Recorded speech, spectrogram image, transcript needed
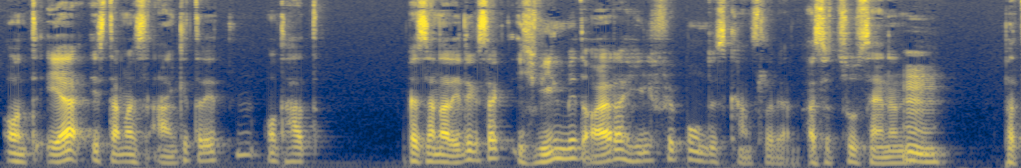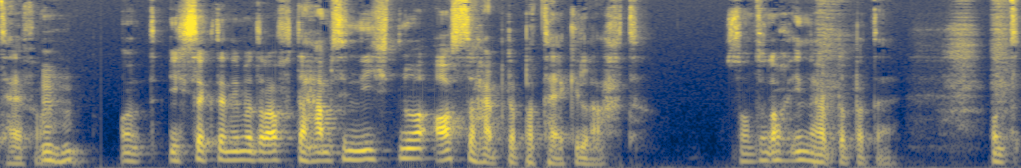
Und er ist damals angetreten und hat bei seiner Rede gesagt, ich will mit eurer Hilfe Bundeskanzler werden. Also zu seinen Mhm. Parteifreunden. Mhm. Und ich sage dann immer drauf, da haben sie nicht nur außerhalb der Partei gelacht, sondern auch innerhalb der Partei. Und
